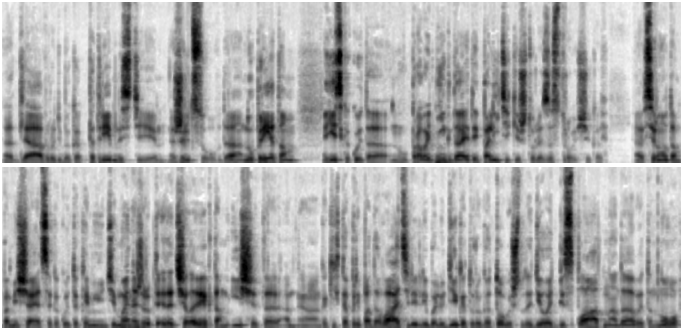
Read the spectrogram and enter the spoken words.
э, для вроде бы как потребностей жильцов, да, но при этом есть какой-то ну, проводник, да, этой политики, что ли, застройщика. Э, все равно там помещается какой-то комьюнити-менеджер. Этот человек там ищет э, а, каких-то преподавателей, либо людей, которые готовы что-то делать бесплатно, да, в этом. Но,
